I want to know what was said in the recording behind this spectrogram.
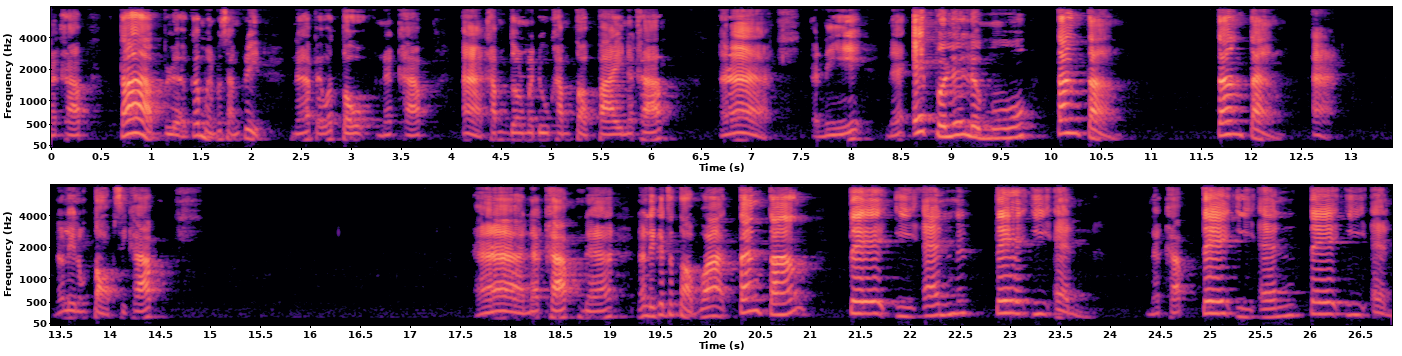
นะครับ table ก็เหมือนภาษาอังกฤษนะแปลว่าโต๊ะนะครับอ่าคำโดนมาดูคำต่อไปนะครับอ่าอันนี้นะ épeler le mot ตั้งต่างตั้งต่างอ่านักเรียนลองตอบสิครับอ่านะครับนะนักเรียนก็จะตอบว่าตั้งตัง T I N T I N นะครับ T I N T I N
